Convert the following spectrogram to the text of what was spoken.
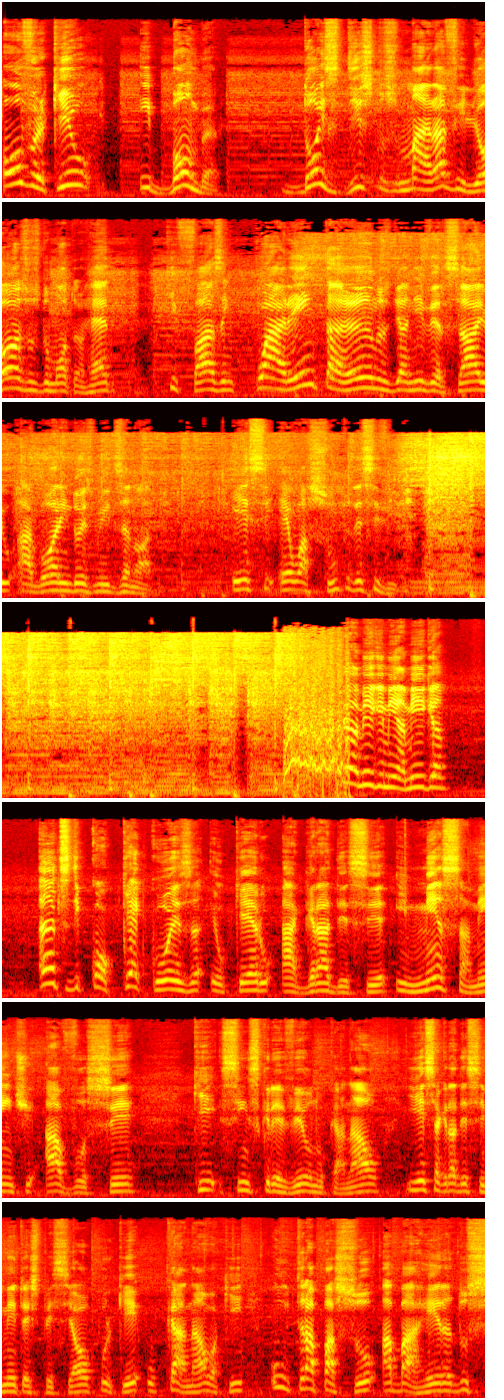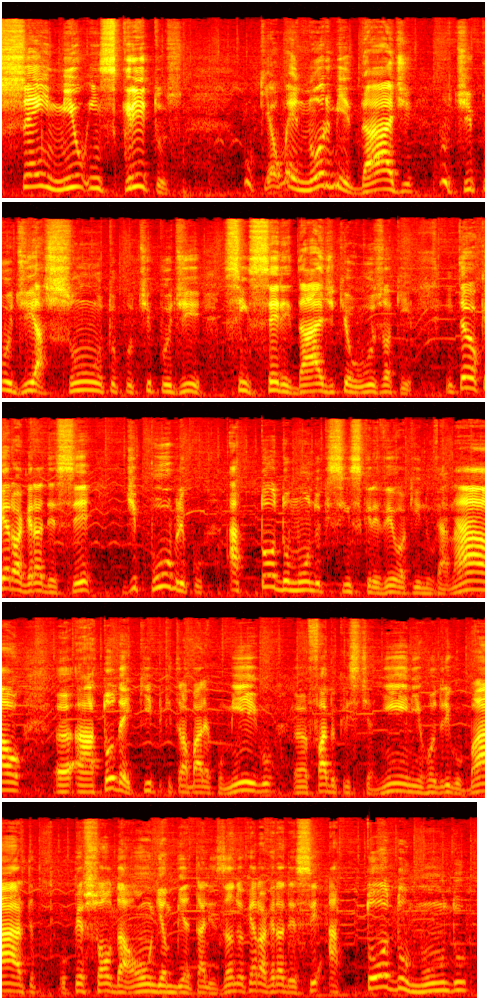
Overkill e Bomber, dois discos maravilhosos do Motorhead que fazem 40 anos de aniversário agora em 2019. Esse é o assunto desse vídeo. Meu amigo e minha amiga, antes de qualquer coisa, eu quero agradecer imensamente a você que se inscreveu no canal e esse agradecimento é especial porque o canal aqui ultrapassou a barreira dos 100 mil inscritos, o que é uma enormidade para o tipo de assunto, para o tipo de sinceridade que eu uso aqui. Então eu quero agradecer de público a todo mundo que se inscreveu aqui no canal, a toda a equipe que trabalha comigo, Fábio Cristianini, Rodrigo Barta, o pessoal da ONG Ambientalizando. Eu quero agradecer a todo mundo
